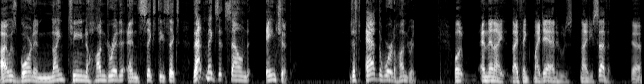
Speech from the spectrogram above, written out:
I was born in 1966. That makes it sound ancient. Just add the word hundred. Well, and then I, I think my dad, who's 97, Yeah.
